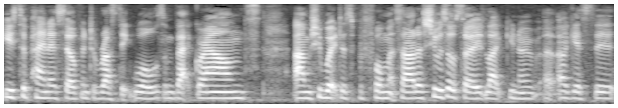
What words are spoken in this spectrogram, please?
used to paint herself into rustic walls and backgrounds. Um, she worked as a performance artist. She was also like, you know, I guess the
